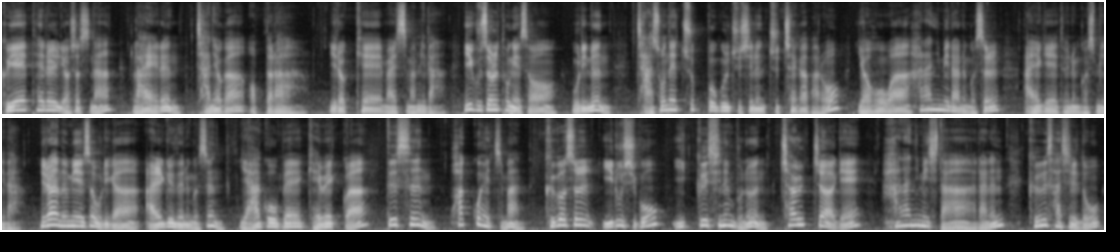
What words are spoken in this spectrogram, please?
그의 태를 여셨으나 라헬은 자녀가 없더라. 이렇게 말씀합니다. 이 구절을 통해서 우리는 자손의 축복을 주시는 주체가 바로 여호와 하나님이라는 것을 알게 되는 것입니다. 이러한 의미에서 우리가 알게 되는 것은 야곱의 계획과 뜻은 확고했지만 그것을 이루시고 이끄시는 분은 철저하게 하나님이시다라는 그 사실도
